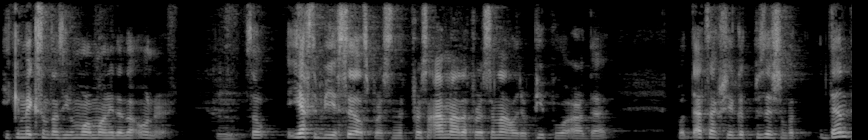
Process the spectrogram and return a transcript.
He can make sometimes even more money than the owner. Mm-hmm. So you have to be a salesperson. The person I'm not a personality. People are that, but that's actually a good position. But then,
